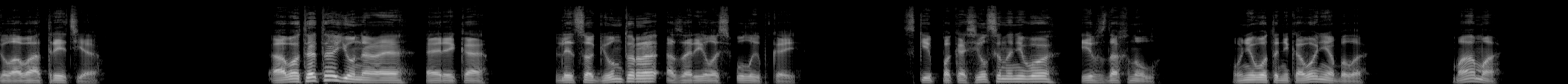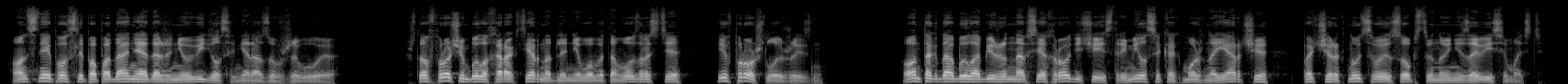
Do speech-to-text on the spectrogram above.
Глава третья. «А вот это юная Эрика!» Лицо Гюнтера озарилось улыбкой. Скип покосился на него и вздохнул. У него-то никого не было. «Мама!» Он с ней после попадания даже не увиделся ни разу вживую. Что, впрочем, было характерно для него в этом возрасте и в прошлую жизнь. Он тогда был обижен на всех родичей и стремился как можно ярче подчеркнуть свою собственную независимость.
